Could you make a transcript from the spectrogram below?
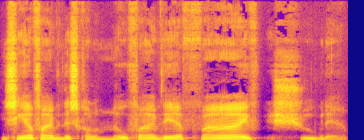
You see a five in this column. No five there. Five should be there.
